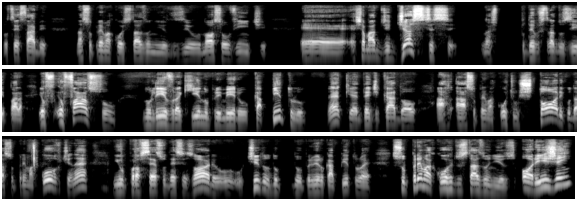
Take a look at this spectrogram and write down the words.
você sabe, na Suprema Corte dos Estados Unidos, e o nosso ouvinte é, é chamado de justice, nós podemos traduzir para. Eu, eu faço no livro aqui, no primeiro capítulo, né, que é dedicado ao, à, à, Suprema Corte, um histórico da Suprema Corte, né, e o processo decisório. O, o título do, do, primeiro capítulo é Suprema Corte dos Estados Unidos, origem.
